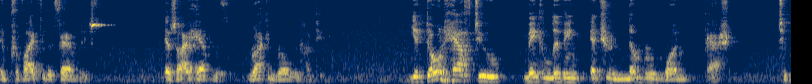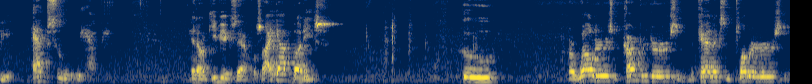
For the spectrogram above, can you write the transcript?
and provide for their families as I have with rock and roll and hunting. You don't have to make a living at your number one passion to be absolutely happy. And I'll give you examples. I got buddies who are welders and carpenters and mechanics and plumbers and,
